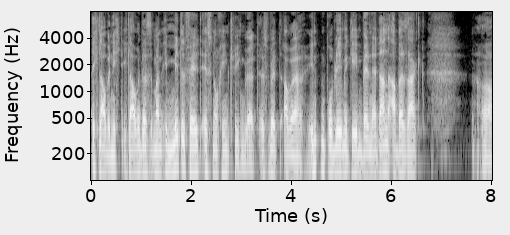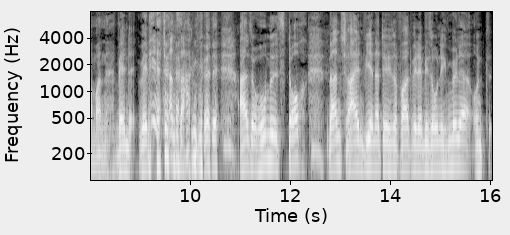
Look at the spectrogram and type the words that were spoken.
Ich glaube nicht. Ich glaube, dass man im Mittelfeld es noch hinkriegen wird. Es wird aber hinten Probleme geben, wenn er dann aber sagt, Oh Mann, wenn, wenn er dann sagen würde, also Hummels doch, dann schreien wir natürlich sofort wieder, wieso nicht Müller und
